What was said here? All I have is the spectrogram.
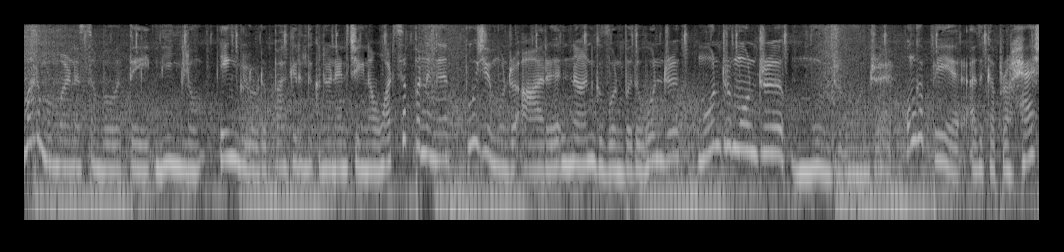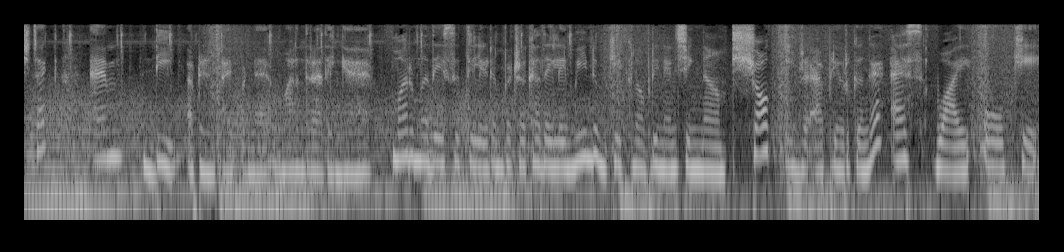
மர்மமான சம்பவத்தை நீங்களும் எங்களோடு பகிர்ந்துக்கணும்னு நினைச்சீங்கன்னா வாட்ஸ்அப் பண்ணுங்க. பூஜ்ஜியம் மூன்று ஆறு நான்கு ஒன்பது ஒன்று மூன்று மூன்று மூன்று மூன்று. உங்க பெயர் அதுக்கப்புறம் ஹேஷ்டாக் எம் டி அப்படின்னு டைப் பண்ண மறந்துடாதீங்க. மர்ம தேசத்தில் இடம்பெற்ற கதைகளை மீண்டும் கேட்கணும் அப்படின்னு நினைச்சீங்கன்னா ஷாக் என்ற ஆப்லயும் இருக்குங்க. எஸ் ஒய் ஓகே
